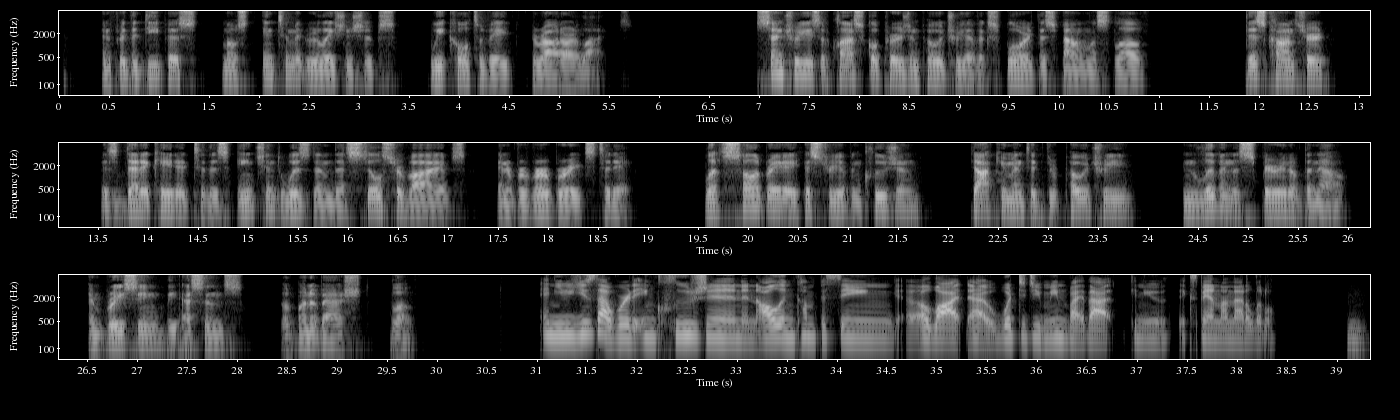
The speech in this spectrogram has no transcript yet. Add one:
and for the deepest, most intimate relationships we cultivate throughout our lives. Centuries of classical Persian poetry have explored this boundless love. This concert is dedicated to this ancient wisdom that still survives and reverberates today. Let's celebrate a history of inclusion, documented through poetry, and live in the spirit of the now, embracing the essence of unabashed love. And you use that word inclusion and all encompassing a lot. Uh, what did you mean by that? Can you expand on that a little?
